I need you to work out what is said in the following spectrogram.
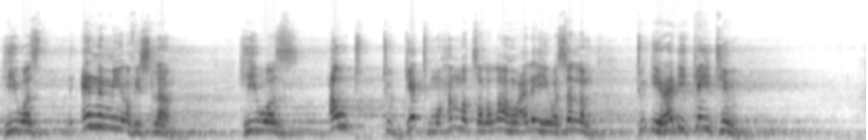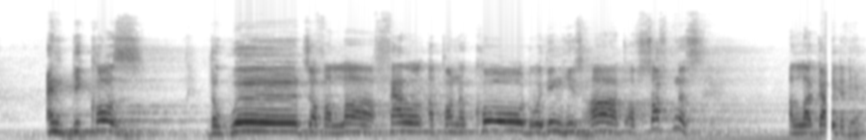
he was the enemy of Islam. He was out to get Muhammad sallallahu alayhi wasallam to eradicate him. And because the words of Allah fell upon a chord within his heart of softness. Allah guided him.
